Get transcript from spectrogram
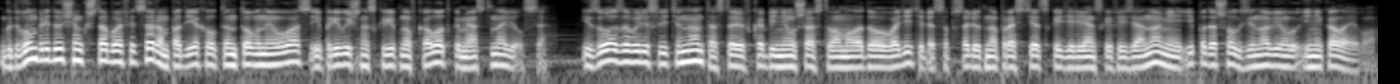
К двум бредущим к штабу офицерам подъехал тентованный УАЗ и, привычно скрипнув колодками, остановился. Из УАЗа вылез лейтенант, оставив в кабине ушастого молодого водителя с абсолютно простецкой деревенской физиономией и подошел к Зиновьеву и Николаеву.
